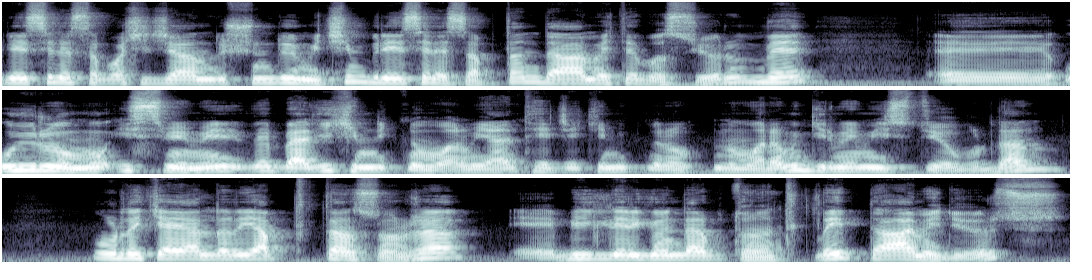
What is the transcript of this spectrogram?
bireysel hesap açacağını düşündüğüm için bireysel hesaptan devam ete basıyorum ve e, uyruğumu, ismimi ve belge kimlik numaramı yani TC kimlik numaramı girmemi istiyor buradan. Buradaki ayarları yaptıktan sonra e, bilgileri gönder butonuna tıklayıp devam ediyoruz.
